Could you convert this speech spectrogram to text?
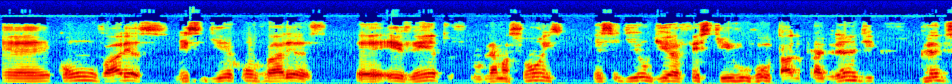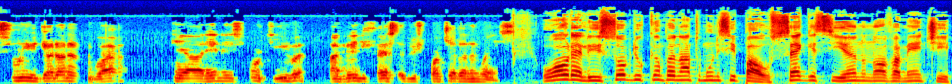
é, com várias, nesse dia, com várias é, eventos, programações, esse dia um dia festivo voltado para grande grande sonho de Araranguá, que é a arena esportiva, a grande festa do esporte araranguense. O Aurélio, e sobre o campeonato municipal, segue esse ano novamente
